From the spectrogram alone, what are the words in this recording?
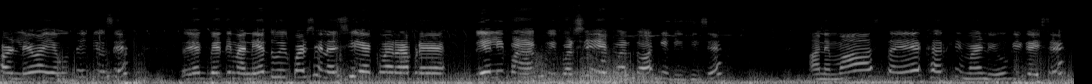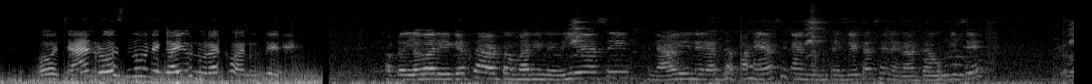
ખડ લેવાય એવું થઈ ગયું છે. તો એક બે દીમાં નેદવું પડશે ને હજી એકવાર આપણે વેલી પણ આંકવી પડશે. એકવાર તો આંકી દીધી છે. અને મસ્ત એક હરખી માંડવી ઉગી ગઈ છે. જાન રોજનું ને ગાયુંનું રાખવાનું છે. આપણે લવારી ગયા આટો મારીને વહી હશે અને આવીને રાધા પાસે આવશે કારણ કે બધા બેઠા છે ને રાધા ઊભી છે. તો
